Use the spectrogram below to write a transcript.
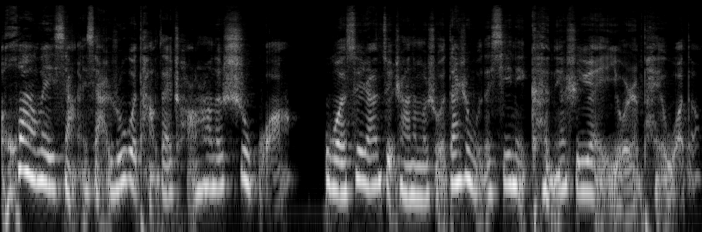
换位想一下，如果躺在床上的是我，我虽然嘴上那么说，但是我的心里肯定是愿意有人陪我的。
